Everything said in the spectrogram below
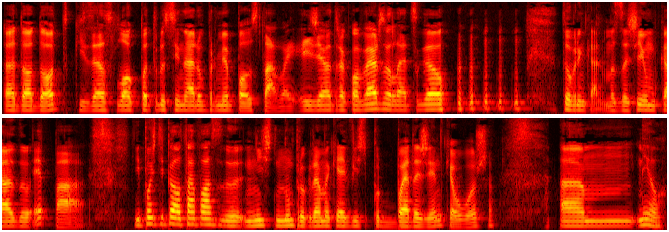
a Dodot quisesse logo patrocinar o primeiro post. Tá bem, aí já é outra conversa, let's go. Estou a brincar, mas achei um bocado, é pá. E depois, tipo, ela estava nisto num programa que é visto por bué da gente, que é o Gosha. Um, meu,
